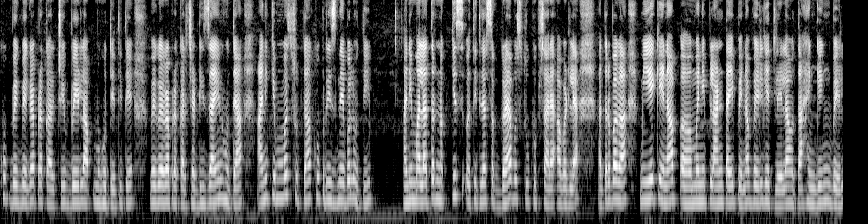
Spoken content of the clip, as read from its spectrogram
खूप वेगवेगळ्या प्रकारचे वेल आप- होते. तिथे वेगवेगळ्या प्रकारच्या डिझाईन होत्या. आणि किंमतसुद्धा खूप रिझनेबल होती. आणि मला तर नक्कीच तिथल्या सगळ्या वस्तू खूप साऱ्या आवडल्या. तर बघा मी एक आहे ना मनी प्लांट टाईप आहे ना वेल घेतलेला होता हँगिंग वेल.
